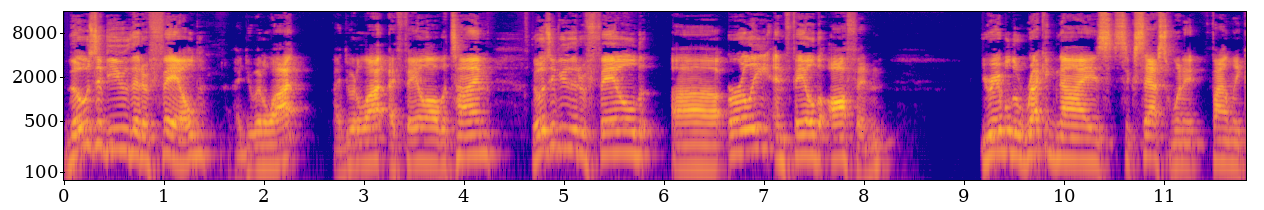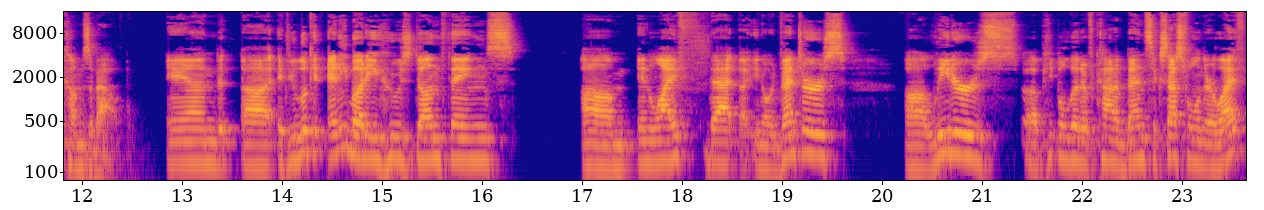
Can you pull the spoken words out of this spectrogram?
Those of you that have failed, I do it a lot. I do it a lot. I fail all the time. Those of you that have failed uh, early and failed often, you're able to recognize success when it finally comes about. And uh, if you look at anybody who's done things um, in life that, uh, you know, inventors, uh, leaders, uh, people that have kind of been successful in their life,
